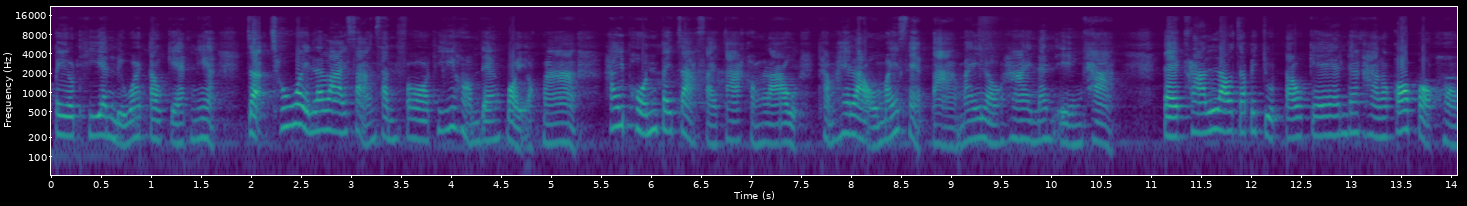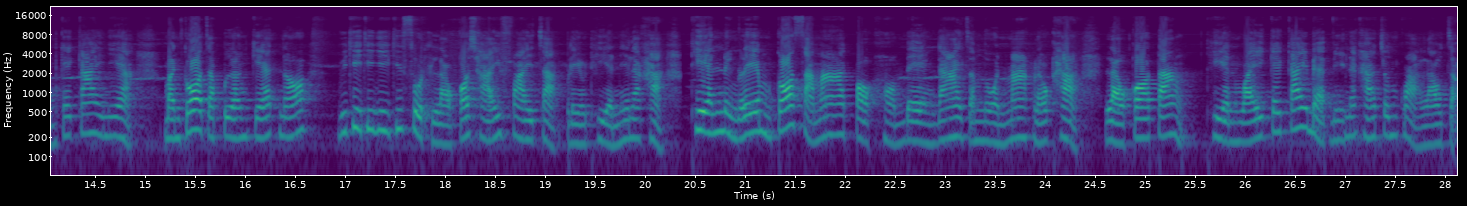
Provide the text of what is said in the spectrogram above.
เปลวเทียนหรือว่าเตาแก๊สเนี่ยจะช่วยละลายสารซันฟอร์ที่หอมแดงปล่อยออกมา ให้พ้นไปจากสายตาของเราทำให้เราไม่แสบตาไม่ร้องไห้นั่นเองค่ะ แต่ครั้นเราจะไปจุดเตาแก๊สนะคะ แล้วก็ปอกหอมใกล้ๆเนี่ยมันก็จะเปลืองแก๊สเนาะวิธีที่ดีที่สุดเราก็ใช้ไฟจากเปลวเทียนนี่แหละค่ะ เทียนหนึ่งเล่มก็สามารถปอกหอมแดงได้จำนวนมากแล้วค่ะ เราก็ตั้ง เทียนไว้ใกล้ ๆ แบบนี้นะคะ จนกว่าเราจะ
